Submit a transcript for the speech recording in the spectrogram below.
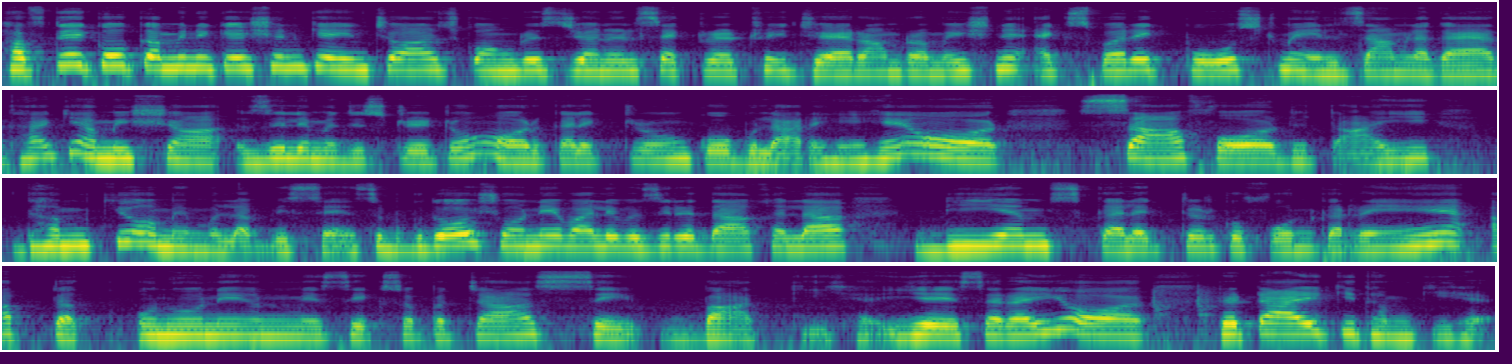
हफ़्ते को कम्युनिकेशन के incharge Congress general secretary Jairam Ramesh ने एक्स पर एक पोस्ट में इल्ज़ाम लगाया था कि अमित शाह ज़िले मजिस्ट्रेटों और कलेक्टरों को बुला रहे हैं और साफ़ और ढटाई धमकियों में मुलविस हैं। सुबगदोश होने वाले वज़ीर दाखिला डीएम्स कलेक्टर को फ़ोन कर रहे हैं। अब तक उन्होंने उनमें से 150 से बात की है। ये सराई और ढटाई की धमकी है।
